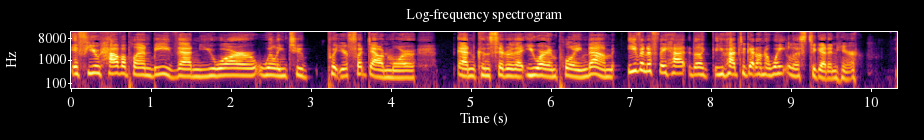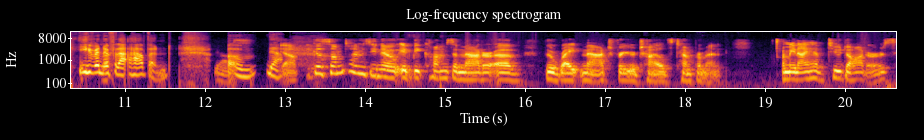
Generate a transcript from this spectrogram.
if you have a plan B, then you are willing to put your foot down more and consider that you are employing them, even if they had like you had to get on a wait list to get in here. Even right. if that happened. Yes. Um, yeah. Yeah. Because sometimes, you know, it becomes a matter of the right match for your child's temperament. I mean, I have two daughters.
